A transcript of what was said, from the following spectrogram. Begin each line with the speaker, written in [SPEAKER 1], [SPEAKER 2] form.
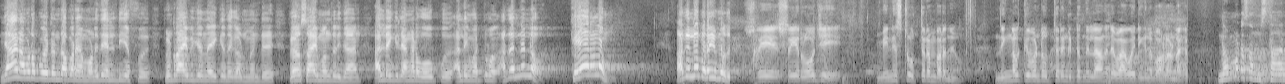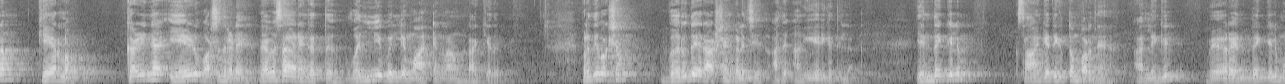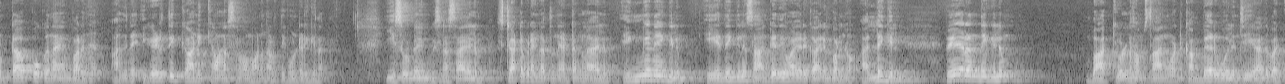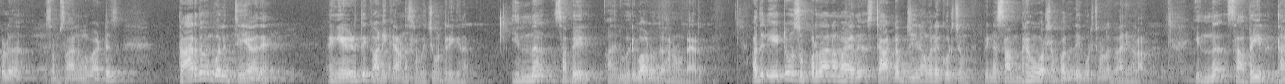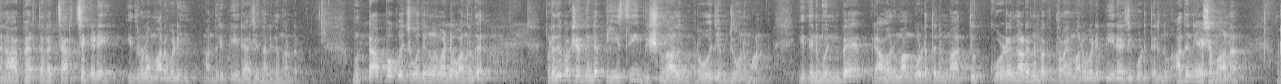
[SPEAKER 1] ഞാൻ അവിടെ പോയിട്ട് എന്താ പറയാൻ പോണത്? ഇത് L D F Pinarayi Vijayan നയിക്കുന്ന ഗവൺമെന്റ് വ്യവസായ മന്ത്രി ഞാൻ അല്ലെങ്കിൽ ഞങ്ങളുടെ വകുപ്പ് അല്ലെങ്കിൽ മറ്റു അതല്ലല്ലോ. കേരളം. അതല്ല പറയുന്നത്.
[SPEAKER 2] ശ്രീ ശ്രീ റോജി മിനിസ്റ്റർ ഉത്തരം പറഞ്ഞു. നിങ്ങൾക്ക് വേണ്ട ഉത്തരം കിട്ടുന്നില്ല എന്നതിന്റെ ഭാഗമായിട്ട് ഇങ്ങനെ ബഹളം ഉണ്ടാക്കും
[SPEAKER 3] നമ്മുടെ സംസ്ഥാനം കേരളം കഴിഞ്ഞ ഏഴ് വർഷത്തിനിടെ വ്യവസായ രംഗത്ത് വലിയ വലിയ മാറ്റങ്ങളാണ് ഉണ്ടാക്കിയത്. പ്രതിപക്ഷം വെറുതെ രാഷ്ട്രീയം കളിച്ച് അത് അംഗീകരിക്കത്തില്ല. എന്തെങ്കിലും സാങ്കേതികത്വം പറഞ്ഞ് അല്ലെങ്കിൽ വേറെ എന്തെങ്കിലും മുട്ടാപ്പോക്ക് നയം പറഞ്ഞ് അതിനെ ഇകഴ്ത്തി കാണിക്കാനുള്ള ശ്രമമാണ് നടത്തിക്കൊണ്ടിരിക്കുന്നത്. ഈസോഡയും ബിസിനസ് ആയാലും സ്റ്റാർട്ടപ്പ് രംഗത്ത് നേട്ടങ്ങളായാലും എങ്ങനെയെങ്കിലും ഏതെങ്കിലും സാങ്കേതികമായ ഒരു കാര്യം പറഞ്ഞോ അല്ലെങ്കിൽ വേറെ എന്തെങ്കിലും ബാക്കിയുള്ള സംസ്ഥാനങ്ങളുമായിട്ട് കമ്പയർ പോലും ചെയ്യാതെ ബാക്കിയുള്ള സംസ്ഥാനങ്ങളുമായിട്ട് താരതമ്യം പോലും ചെയ്യാതെ അങ്ങ് എഴുത്തി കാണിക്കാനാണ് ശ്രമിച്ചുകൊണ്ടിരിക്കുന്നത്. ഇന്ന് സഭയിൽ അതിന് ഒരുപാട് ഉദാഹരണം ഉണ്ടായിരുന്നു. അതിൽ ഏറ്റവും സുപ്രധാനമായത് സ്റ്റാർട്ടപ്പ് ജീനോമിനെക്കുറിച്ചും പിന്നെ സംരംഭ വർഷം പദ്ധതിയെക്കുറിച്ചുമുള്ള കാര്യങ്ങളാണ്. ഇന്ന് സഭയിൽ ധനാഭ്യർത്ഥന ചർച്ചയ്ക്കിടെ ഇതിനുള്ള മറുപടി മന്ത്രി പി രാജി നൽകുന്നുണ്ട്. മുട്ടാപ്പോക്ക് ചോദ്യങ്ങളുമായിട്ട് വന്നത് പ്രതിപക്ഷത്തിന്റെ പി സി വിഷ്ണുനാഥും റോജിയും ജോണുമാണ്. ഇതിനു മുൻപേ രാഹുൽ മാങ്കൂട്ടത്തിനും മാത്യു കുഴൽനാടനും വ്യക്തമായ മറുപടി പി രാജി കൊടുത്തിരുന്നു. അതിനുശേഷമാണ്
